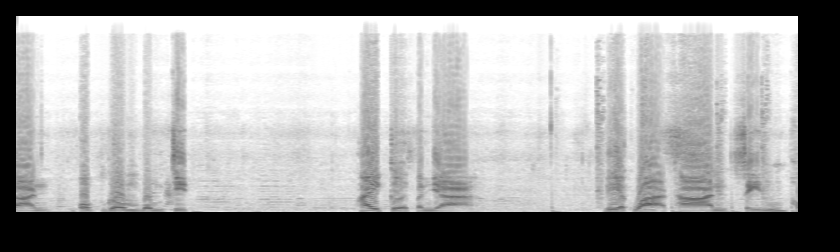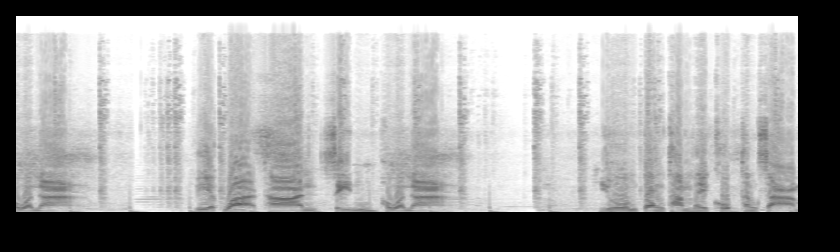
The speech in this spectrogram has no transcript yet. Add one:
การอบรมบ่มจิต ให้เกิดปัญญา เรียกว่าทานศีลภาวนา เรียกว่า ทานศีลภาวนา โยมต้องทำให้ครบทั้งสาม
